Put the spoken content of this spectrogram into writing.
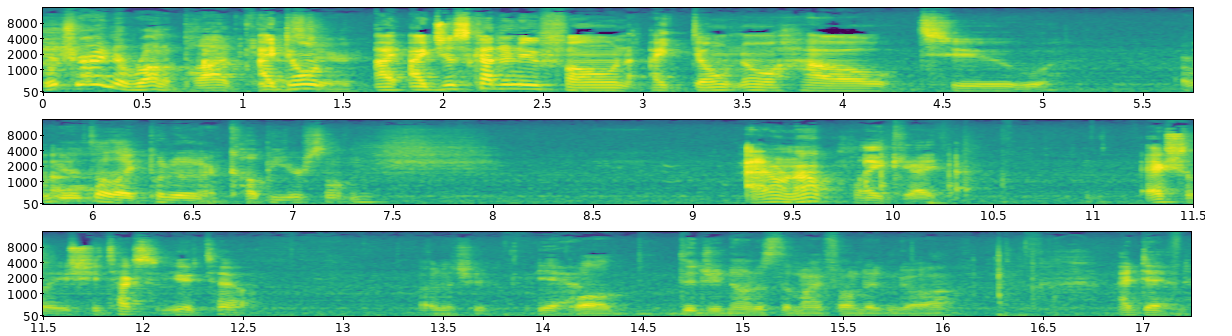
We're trying to run a podcast I don't. here. I, I just got a new phone. I don't know how to. Are we gonna have to uh, like put it in a cubby or something? I don't know. Like, I, actually, she texted you too. Oh, did she? Yeah. Well, did you notice that my phone didn't go off? I did.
